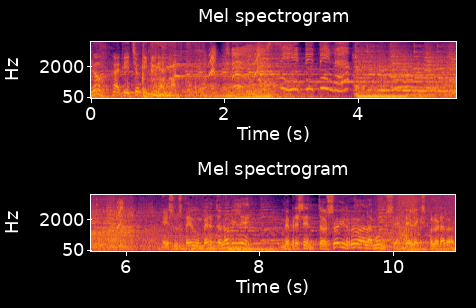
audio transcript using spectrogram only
No, ha dicho Titina. Sí, Titina. ¿Es usted Humberto Nobile? Me presento, soy Roald Amundsen, el explorador.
